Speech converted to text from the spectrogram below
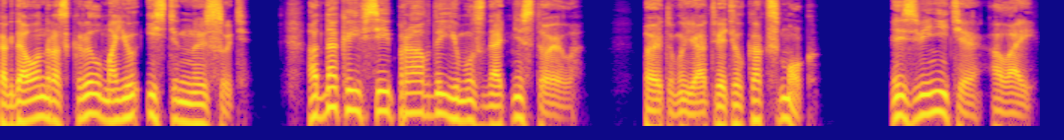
когда он раскрыл мою истинную суть. Однако и всей правды ему знать не стоило. Поэтому я ответил как смог. «Извините, Алай,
